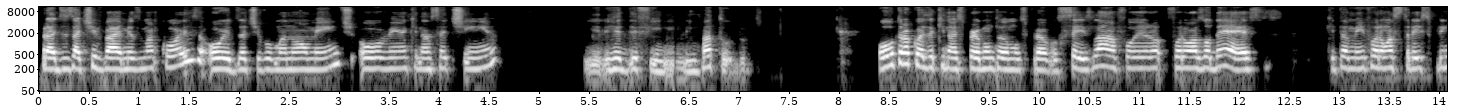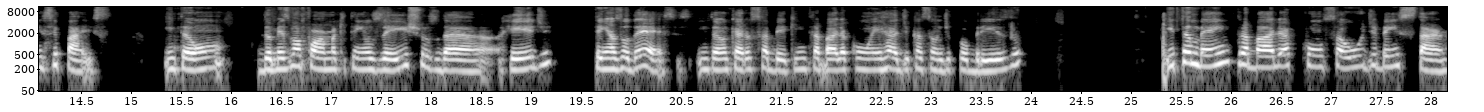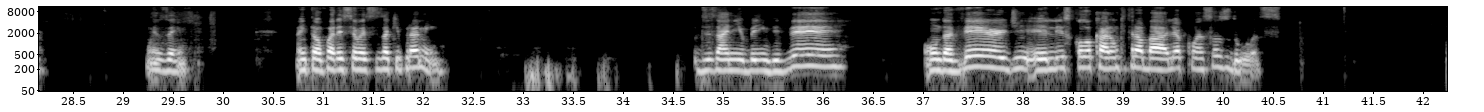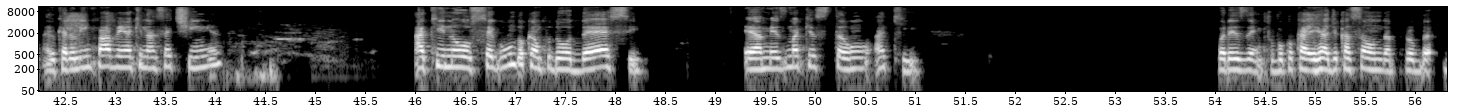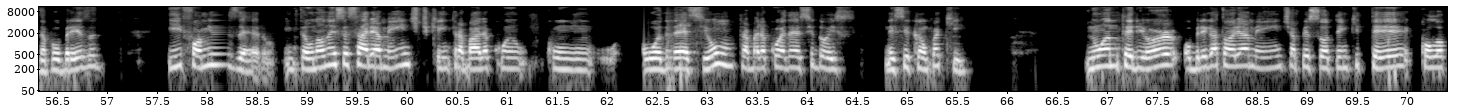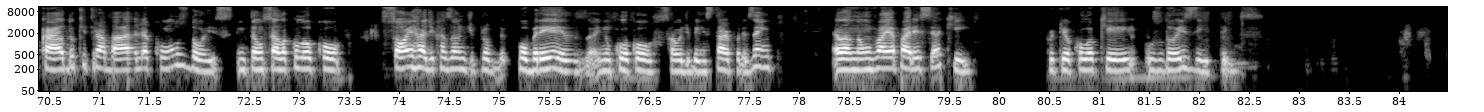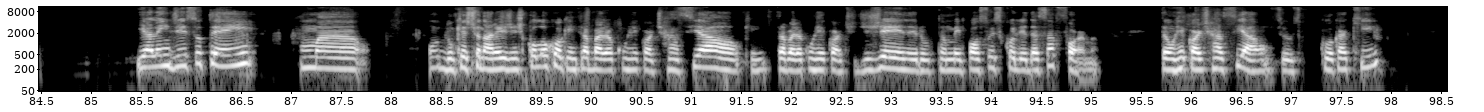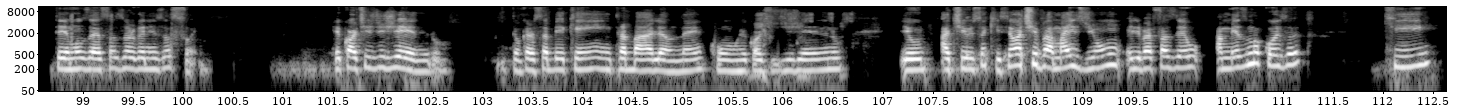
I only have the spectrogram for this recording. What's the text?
Para desativar é a mesma coisa, ou eu desativo manualmente, ou eu venho aqui na setinha e ele redefine, limpa tudo. Outra coisa que nós perguntamos para vocês lá foram, foram as ODS, que também foram as três principais. Então, da mesma forma que tem os eixos da rede, tem as ODS. Então, eu quero saber quem trabalha com erradicação de pobreza, e também trabalha com saúde e bem-estar. Um exemplo. Então, apareceu esses aqui para mim. Design e o Bem Viver, Onda Verde, eles colocaram que trabalha com essas duas. Aí eu quero limpar, venho aqui na setinha. Aqui no segundo campo do ODS, é a mesma questão aqui. Por exemplo, vou colocar erradicação da, da pobreza e fome zero. Então, não necessariamente quem trabalha com, com o ODS 1 trabalha com o ODS 2, nesse campo aqui. No anterior, obrigatoriamente, a pessoa tem que ter colocado que trabalha com os dois. Então, se ela colocou só erradicação de pobreza e não colocou saúde e bem-estar, por exemplo, ela não vai aparecer aqui, porque eu coloquei os dois itens. E, além disso, tem uma... No questionário a gente colocou quem trabalha com recorte racial, quem trabalha com recorte de gênero, também posso escolher dessa forma. Então, recorte racial, se eu colocar aqui, temos essas organizações. Recorte de gênero. Então, quero saber quem trabalha né, com recorte de gênero. Eu ativo isso aqui. Se eu ativar mais de um, ele vai fazer a mesma coisa que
